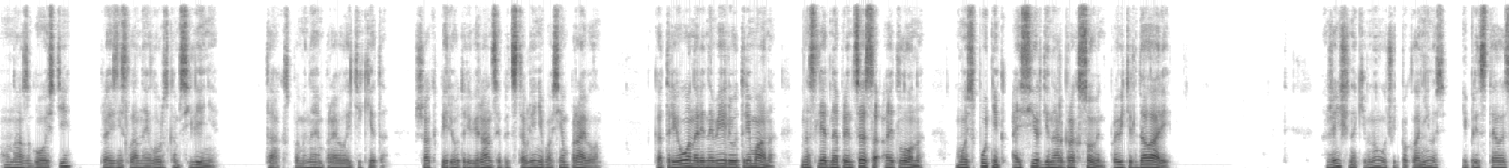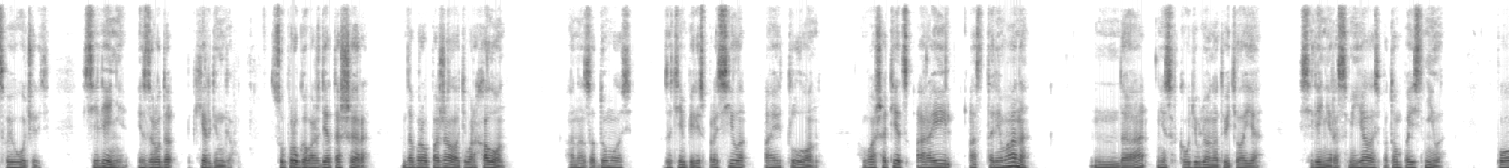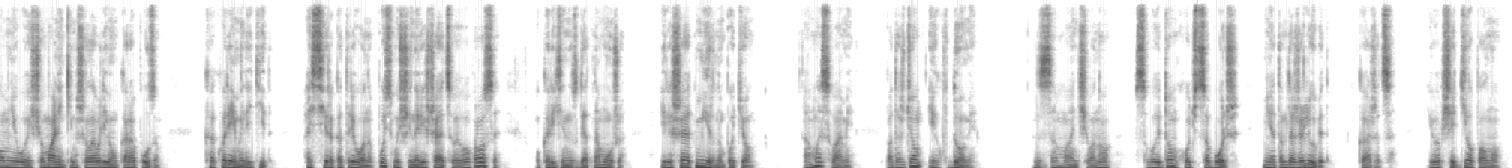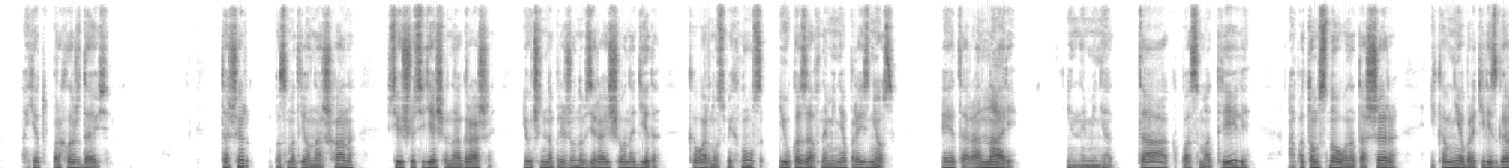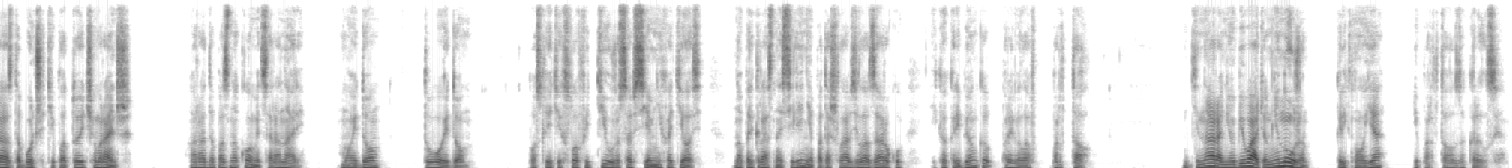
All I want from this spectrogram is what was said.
«У нас гости», — произнесла на Элорском селении. «Так, вспоминаем правила этикета. Шаг вперед, реверанс и представление по всем правилам. Катриона Ренавелию Тримана, наследная принцесса Айтлона. Мой спутник Айсир Динар Грахсовин, правитель Даларии. Женщина кивнула, чуть поклонилась и представила свою очередь. Селение из рода Кергингов, супруга вождя Ташера. Добро пожаловать в Архалон. Она задумалась, затем переспросила Айтлон. Ваш отец Араиль Астаримана? Да, несколько удивленно ответила я. Селение рассмеялась, потом пояснила. Помню его еще маленьким шаловливым карапузом. Как время летит. Ассира Катриона, пусть мужчина решает свои вопросы, укорительный взгляд на мужа, и решает мирным путем. А мы с вами подождем их в доме. Заманчиво, но в свой дом хочется больше. Меня там даже любят, кажется. И вообще дел полно, а я тут прохлаждаюсь. Ташер посмотрел на Ашхана, все еще сидящего на аграше, и очень напряженно взирающего на деда, коварно усмехнулся и, указав на меня, произнес «Это Ранари!» И на меня так посмотрели, а потом снова на Ташера, и ко мне обратились гораздо больше теплотой, чем раньше. Рада познакомиться, Ранари. Мой дом — твой дом. После этих слов идти уже совсем не хотелось, но прекрасное селение подошла, взяла за руку и как ребенка провела в портал. «Динара не убивать, он не нужен!» — крикнул я, и портал закрылся.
